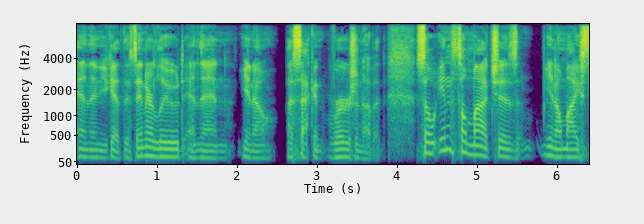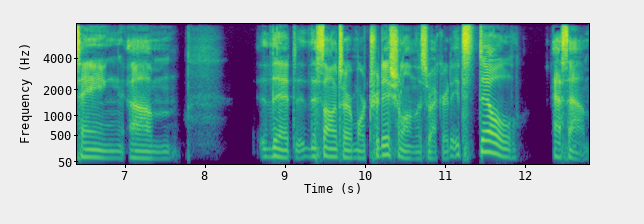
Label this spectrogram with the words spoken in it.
and then you get this interlude, and then you know a second version of it. So, in so much as you know, my saying um, that the songs are more traditional on this record, it's still SM.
